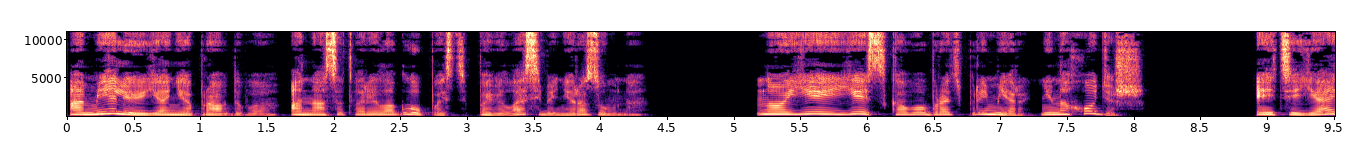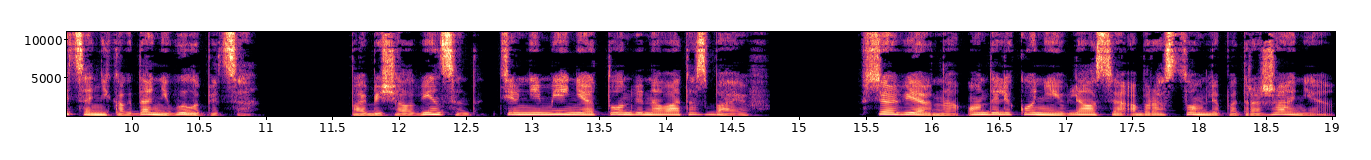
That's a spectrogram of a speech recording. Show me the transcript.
Амелию я не оправдываю, она сотворила глупость, повела себя неразумно. Но ей есть с кого брать пример, не находишь? Эти яйца никогда не вылупятся, пообещал Винсент, тем не менее тон виновато сбавив. Все верно, он далеко не являлся образцом для подражания,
